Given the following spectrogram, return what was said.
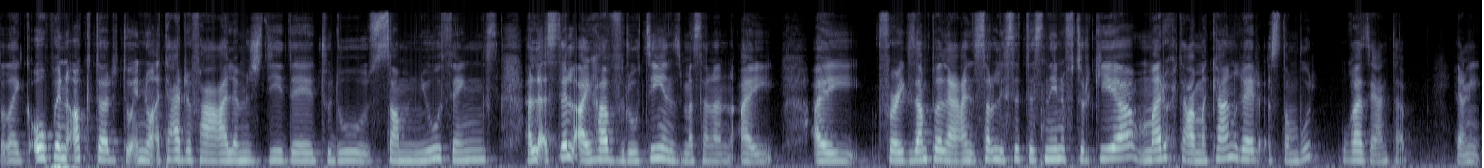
like open أكتر to إنه أتعرف على عالم جديدة to do some new things. هلا still I have routines مثلا I I for example يعني صار لي ست سنين في تركيا ما رحت على مكان غير إسطنبول وغازي عنتاب. يعني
